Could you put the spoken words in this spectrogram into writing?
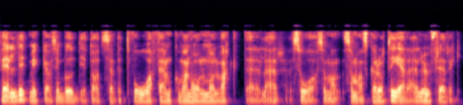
väldigt mycket av sin budget då, till exempel två 5,0 målvakter eller så som man, som man ska rotera, eller hur Fredrik?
